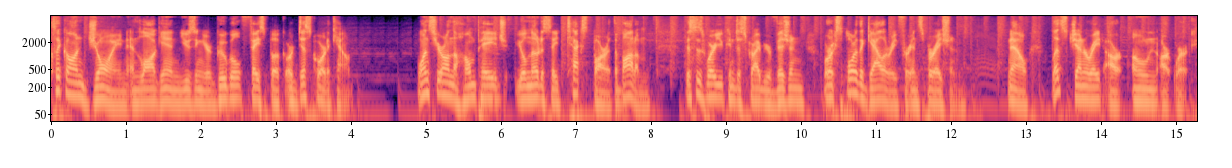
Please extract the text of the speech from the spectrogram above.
Click on Join and log in using your Google, Facebook, or Discord account. Once you're on the homepage, you'll notice a text bar at the bottom. This is where you can describe your vision or explore the gallery for inspiration. Now, let's generate our own artwork.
